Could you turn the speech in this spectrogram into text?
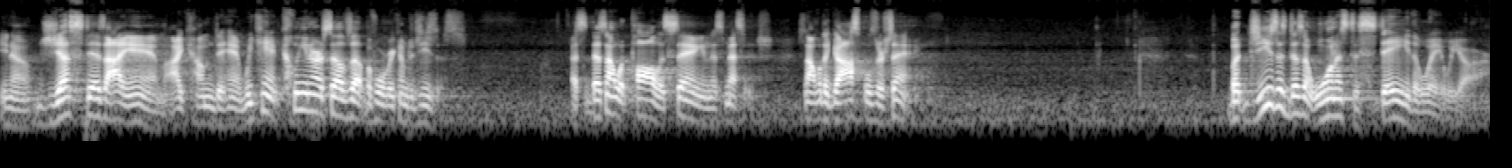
You know, just as I am, I come to him. We can't clean ourselves up before we come to Jesus. That's, that's not what Paul is saying in this message. It's not what the Gospels are saying. But Jesus doesn't want us to stay the way we are,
